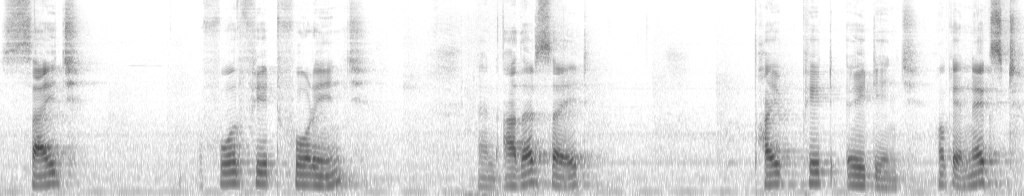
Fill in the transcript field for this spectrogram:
Size 4 feet 4 inch. And other side 5 feet 8 inch. Okay next.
